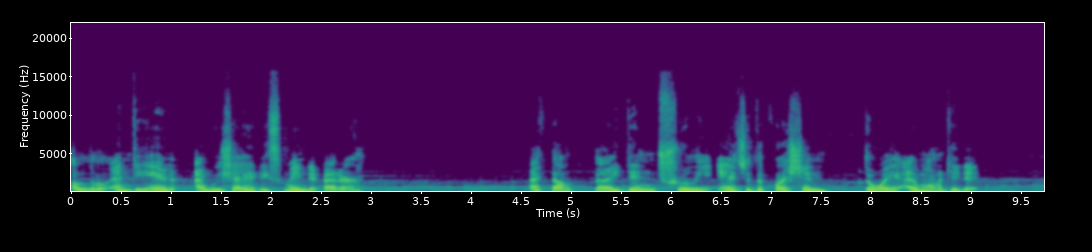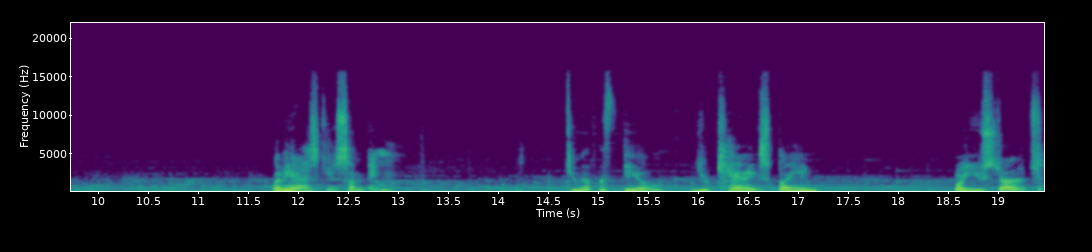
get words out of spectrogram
a little empty and I wish I had explained it better. I felt that I didn't truly answer the question the way I wanted it. Let me ask you something. Do you ever feel you can't explain what you start,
